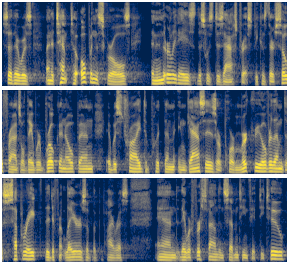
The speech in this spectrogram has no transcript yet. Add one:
So there was an attempt to open the scrolls. And in the early days, this was disastrous because they're so fragile. They were broken open. It was tried to put them in gases or pour mercury over them to separate the different layers of the papyrus and they were first found in 1752.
